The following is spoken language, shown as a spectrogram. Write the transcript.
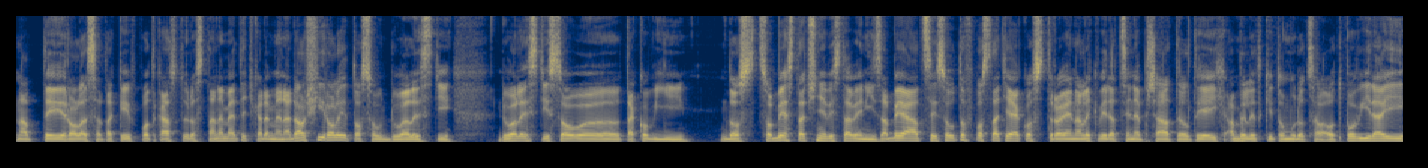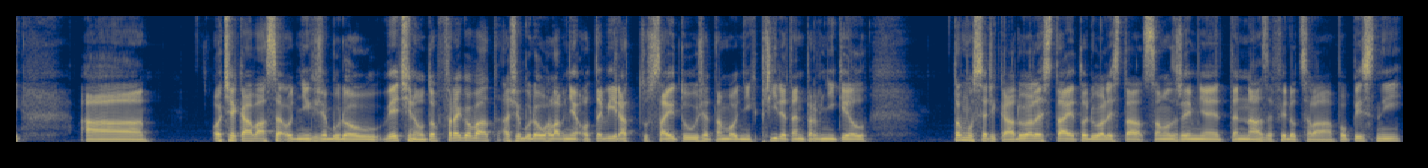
Na ty role se taky v podcastu dostaneme. Teďka jdeme na další roli, to jsou duelisti. Duelisti jsou eh, takový dost soběstačně vystavený zabijáci, jsou to v podstatě jako stroje na likvidaci nepřátel, ty jejich abilitky tomu docela odpovídají a Očekává se od nich, že budou většinou topfragovat a že budou hlavně otevírat tu sajtu, že tam od nich přijde ten první kill. Tomu se říká duelista, je to duelista, samozřejmě ten název je docela popisný.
